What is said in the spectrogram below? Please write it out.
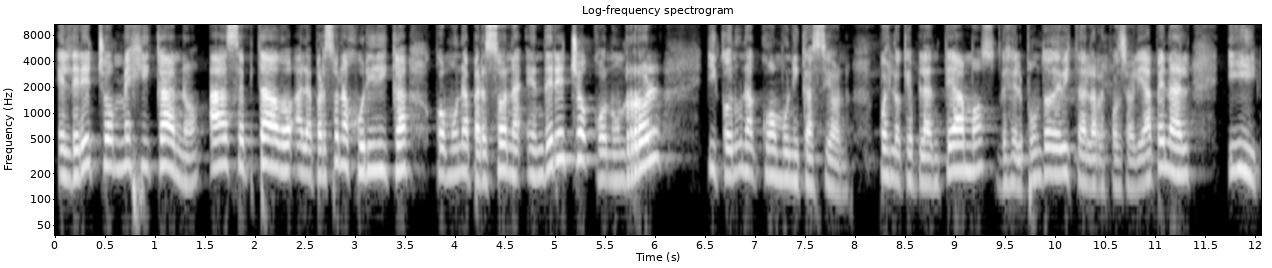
el derecho mexicano ha aceptado a la persona jurídica como una persona en derecho con un rol y con una comunicación. Pues lo que planteamos desde el punto de vista de la responsabilidad penal y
